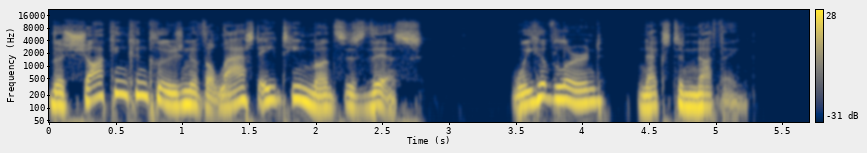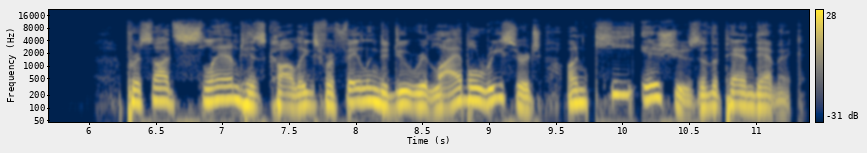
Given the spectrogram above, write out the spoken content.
The shocking conclusion of the last 18 months is this we have learned next to nothing. Prasad slammed his colleagues for failing to do reliable research on key issues of the pandemic.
